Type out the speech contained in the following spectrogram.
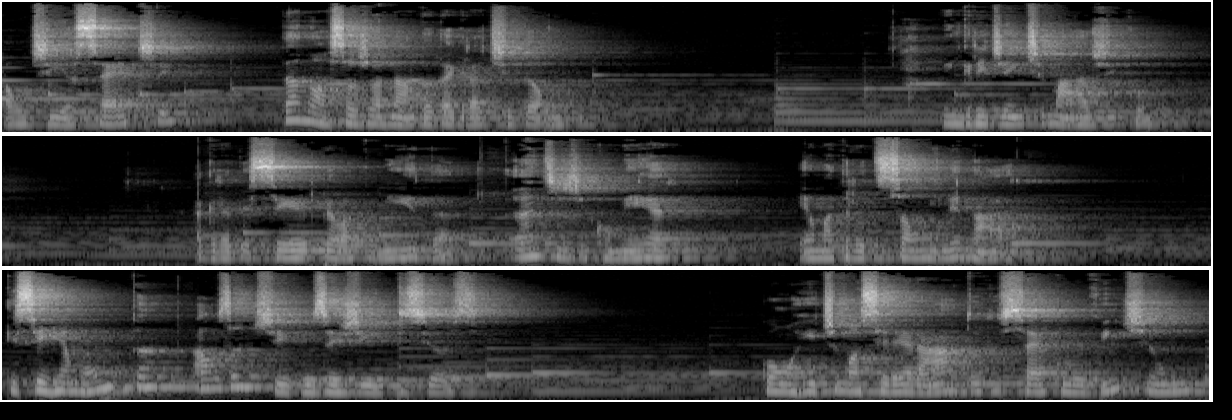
ao dia 7 da nossa jornada da gratidão. O ingrediente mágico Agradecer pela comida antes de comer é uma tradição milenar que se remonta aos antigos egípcios. Com o ritmo acelerado do século XXI,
